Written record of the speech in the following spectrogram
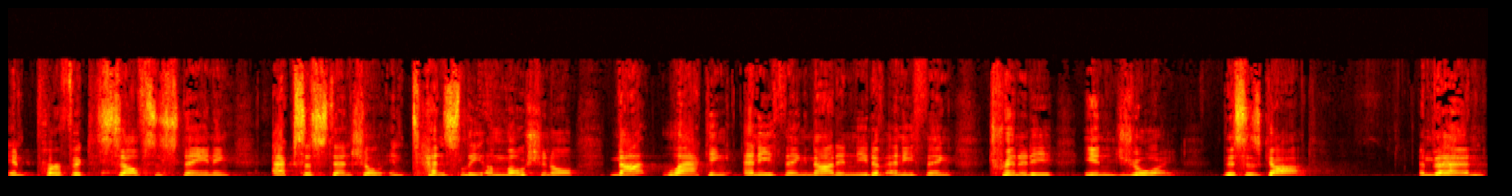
in perfect, self sustaining, existential, intensely emotional, not lacking anything, not in need of anything, Trinity in joy. This is God. And then,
